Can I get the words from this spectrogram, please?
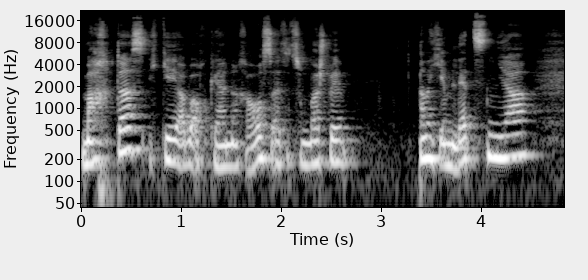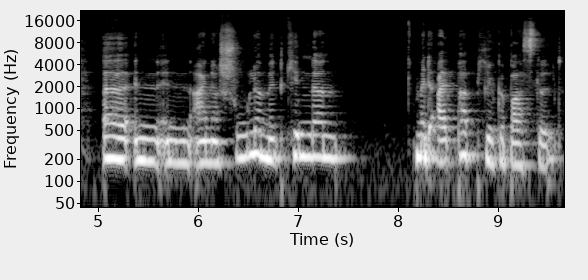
macht das. Ich gehe aber auch gerne raus. Also zum Beispiel habe ich im letzten Jahr äh, in, in einer Schule mit Kindern mit Altpapier gebastelt.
